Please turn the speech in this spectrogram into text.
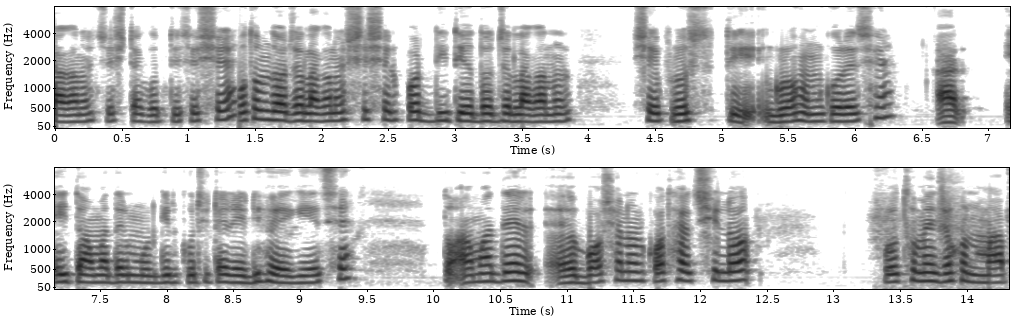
লাগানোর চেষ্টা করতেছে সে। প্রথম দরজা লাগানোর শেষের পর দ্বিতীয় দরজা লাগানোর সে প্রস্তুতি গ্রহণ করেছে। আর এই তো আমাদের মুরগির কুঠিটা রেডি হয়ে গিয়েছে। তো আমাদের বসানোর কথা ছিল, প্রথমে যখন মাপ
